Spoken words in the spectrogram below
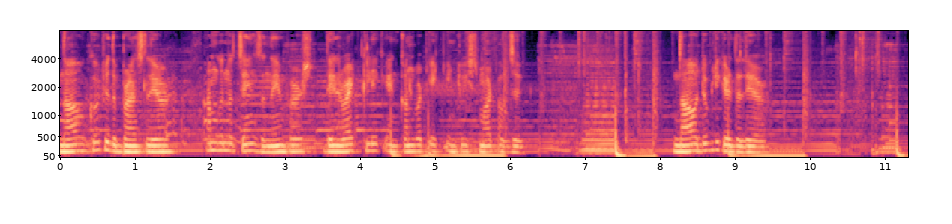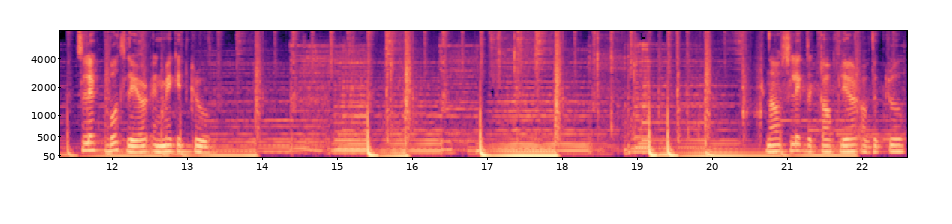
Now go to the branch layer. I'm gonna change the name first, then right click and convert it into a smart object. Now duplicate the layer. Select both layer and make it group. Now select the top layer of the group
